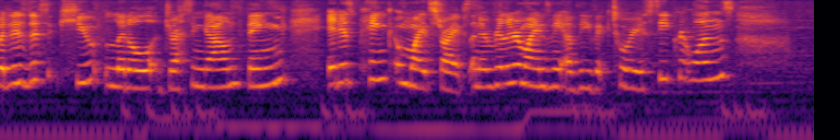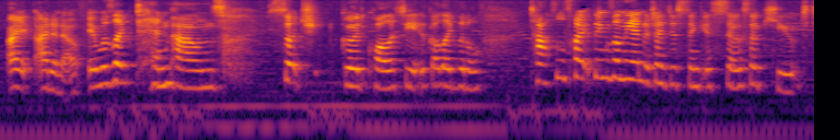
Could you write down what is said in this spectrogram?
but it is this cute little dressing gown thing. It is pink and white stripes and it really reminds me of the Victoria's Secret ones. I, I don't know. It was like £10. Such good quality. It's got like little tassel type things on the end which I just think is so so cute.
